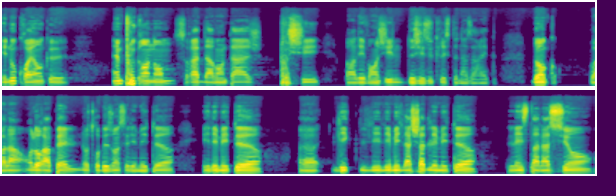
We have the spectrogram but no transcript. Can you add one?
et nous croyons que un plus grand nombre sera davantage touché par l'évangile de Jésus-Christ de Nazareth. Donc, voilà, on le rappelle, notre besoin c'est l'émetteur et l'émetteur, euh, l'achat de l'émetteur l'installation,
